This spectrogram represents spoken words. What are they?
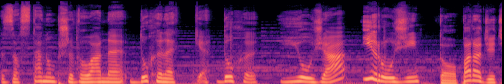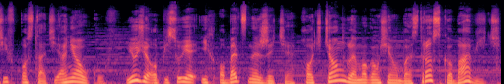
zostaną przywołane duchy lekkie, duchy Józia i Ruzi. To para dzieci w postaci aniołków. Józio opisuje ich obecne życie. Choć ciągle mogą się beztrosko bawić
